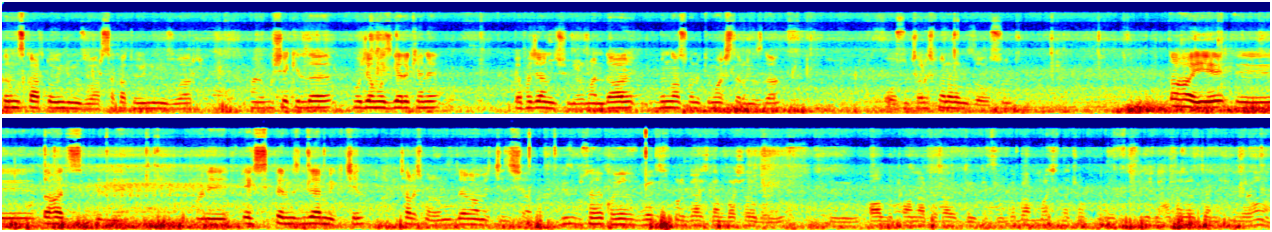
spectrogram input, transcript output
kırmızı kartlı oyuncumuz var, sakat oyuncumuz var. Hani bu şekilde hocamız gerekeni yapacağını düşünüyorum. Hani daha bundan sonraki maçlarımızda olsun, çalışmalarımızda olsun. Daha iyi, e, daha disiplinli. Hani eksiklerimizi gidermek için çalışmalarımıza devam edeceğiz inşallah. Biz bu sene Kocaeli Belediyespor'u gerçekten başarılı buluyoruz. Ee, aldığı puanlar tesadüf değil kesinlikle. Ben bu maçın da çok bir hata yapacağını düşünmüyorum ama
